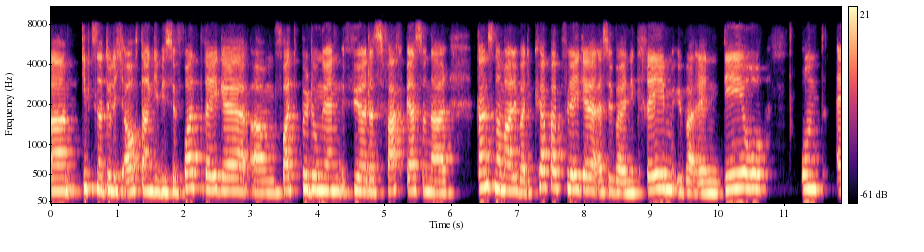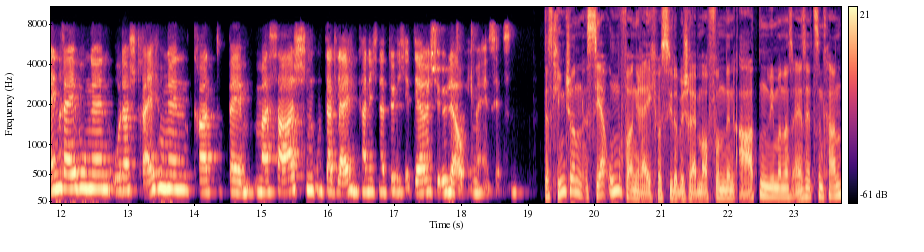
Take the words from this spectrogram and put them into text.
Ähm, gibt es natürlich auch dann gewisse Vorträge, ähm, Fortbildungen für das Fachpersonal, ganz normal über die Körperpflege, also über eine Creme, über ein Deo, und Einreibungen oder Streichungen, gerade bei Massagen und dergleichen, kann ich natürlich ätherische Öle auch immer einsetzen. Das klingt schon sehr umfangreich, was Sie da beschreiben, auch von den Arten, wie man das einsetzen kann.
